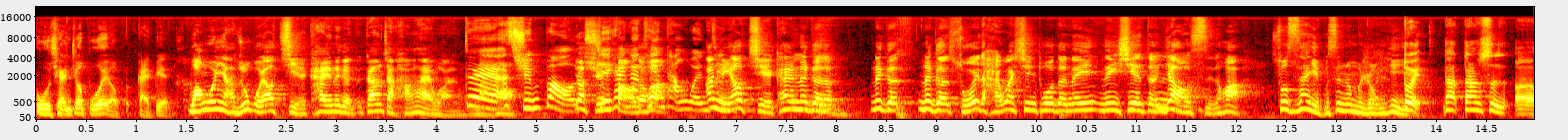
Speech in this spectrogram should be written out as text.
股权就不会有改变。王文雅如果要解开那个刚刚讲航海王，对，要寻宝，要寻宝的话，天堂文啊，你要解开那个那个那个所谓的海外信托的那那些的钥匙的话。说实在也不是那么容易。对，那但是呃，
